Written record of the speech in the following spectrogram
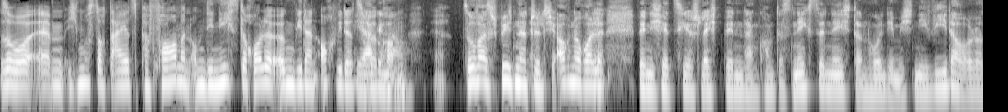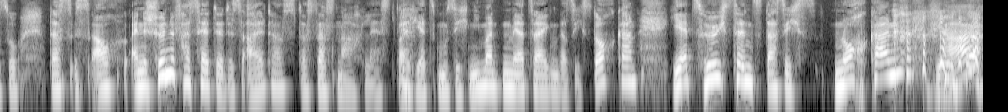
so ähm, ich muss doch da jetzt performen, um die nächste Rolle irgendwie dann auch wieder zu Ja, bekommen. genau. Ja. Sowas spielt natürlich auch eine Rolle. Wenn ich jetzt hier schlecht bin, dann kommt das nächste nicht, dann holen die mich nie wieder oder so. Das ist auch eine schöne Facette des Alters, dass das nachlässt. Weil jetzt muss ich niemandem mehr zeigen, dass ich es doch kann. Jetzt höchstens, dass ich es noch kann. Ja.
